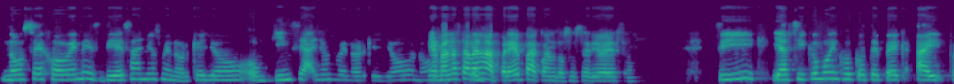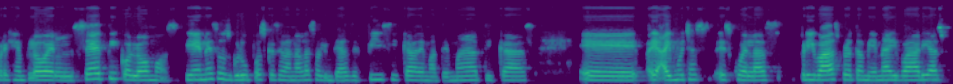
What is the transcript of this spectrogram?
no sé, jóvenes 10 años menor que yo o 15 años menor que yo, ¿no? Mi hermana estaba en la prepa cuando sucedió eso. Sí, y así como en Jocotepec hay, por ejemplo, el CETI Colomos, tiene sus grupos que se van a las Olimpiadas de Física, de Matemáticas. Eh, hay muchas escuelas privadas, pero también hay varias,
